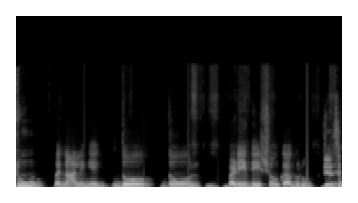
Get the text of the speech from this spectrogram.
टू बना लेंगे। दो दो बड़े देशों का ग्रुप जैसे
